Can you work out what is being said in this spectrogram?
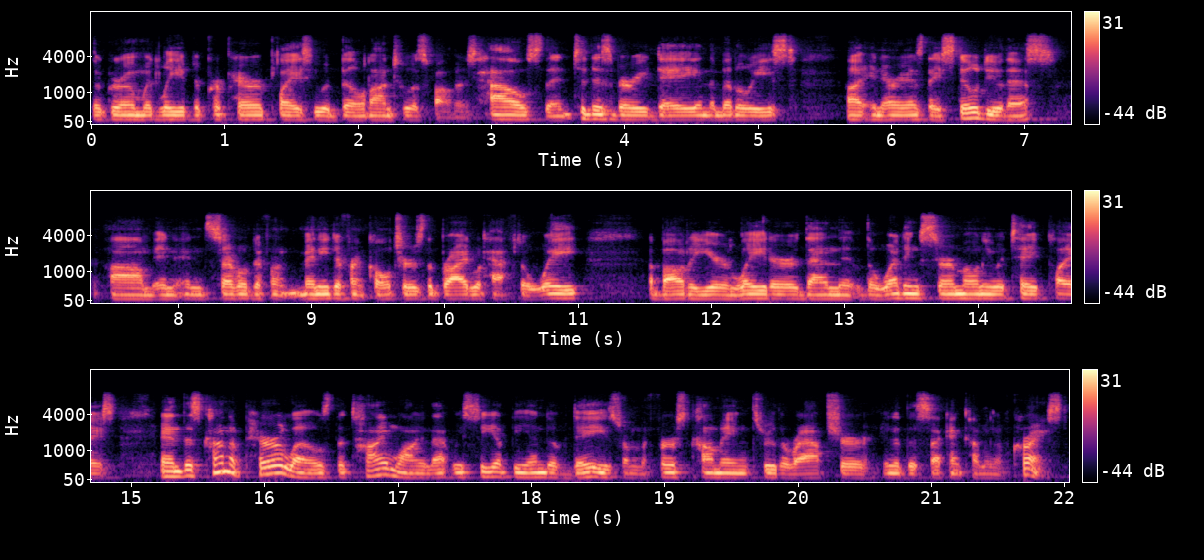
The groom would leave to prepare a place. He would build onto his father's house. Then, to this very day in the Middle East, uh, in areas they still do this um, in, in several different, many different cultures. The bride would have to wait about a year later, then the, the wedding ceremony would take place. And this kind of parallels the timeline that we see at the end of days from the first coming through the rapture into the second coming of Christ.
